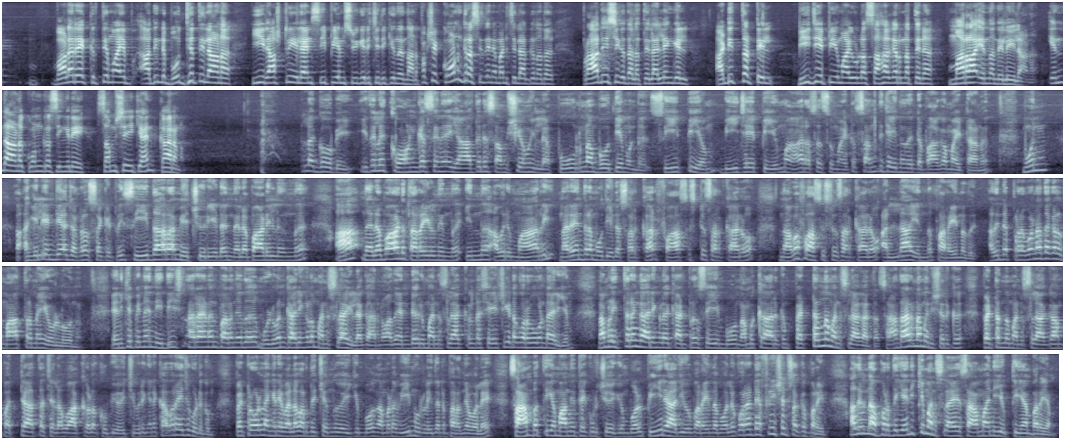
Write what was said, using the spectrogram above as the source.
വളരെ കൃത്യമായ അതിന്റെ ബോധ്യത്തിലാണ് ഈ രാഷ്ട്രീയ ലൈൻ സി പി എം സ്വീകരിച്ചിരിക്കുന്നതെന്നാണ് പക്ഷേ കോൺഗ്രസ് ഇതിനെ മനസ്സിലാക്കുന്നത് പ്രാദേശിക തലത്തിൽ അല്ലെങ്കിൽ അടിത്തട്ടിൽ ബി ജെ പിയുമായുള്ള സഹകരണത്തിന് മറ എന്ന നിലയിലാണ്. എന്താണ് കോൺഗ്രസ് ഇങ്ങനെ സംശയിക്കാൻ കാരണം? അല്ല ഗോപി ഇതിൽ കോൺഗ്രസിന് യാതൊരു സംശയവുമില്ല. പൂർണ ബോധ്യമുണ്ട്. C P M B J പിയും ആർ എസ് എസുമായിട്ട് സന്ധി ചെയ്യുന്നതിന്റെ ഭാഗമായിട്ടാണ്. മുൻ അഖിലേന്ത്യാ ജനറൽ സെക്രട്ടറി സീതാറാം യെച്ചൂരിയുടെ നിലപാടിൽ നിന്ന് ആ നിലപാട് തറയിൽ നിന്ന് ഇന്ന് അവർ മാറി നരേന്ദ്രമോദിയുടെ സർക്കാർ ഫാസിസ്റ്റ് സർക്കാരോ നവ ഫാസിസ്റ്റ് സർക്കാരോ അല്ല എന്ന് പറയുന്നത്. അതിന്റെ പ്രവണതകൾ മാത്രമേ ഉള്ളൂ എന്ന്. എനിക്ക് പിന്നെ നിതീഷ് നാരായണൻ പറഞ്ഞത് മുഴുവൻ കാര്യങ്ങളും മനസ്സിലായില്ല. കാരണം അത് എന്റെ ഒരു മനസ്സിലാക്കലിന്റെ ശേഷിയുടെ കുറവ് കൊണ്ടായിരിക്കും നമ്മൾ ഇത്തരം കാര്യങ്ങളൊക്കെ അഡ്രസ്സ് ചെയ്യുമ്പോൾ നമുക്ക് ആർക്കും പെട്ടെന്ന് മനസ്സിലാകാത്ത സാധാരണ മനുഷ്യർക്ക് പെട്ടെന്ന് മനസ്സിലാക്കാൻ പറ്റാത്ത ചില വാക്കുകളൊക്കെ ഉപയോഗിച്ച് ഇവരിങ്ങനെ കവറേജ് കൊടുക്കും. പെട്രോളിന് എങ്ങനെ വില വർദ്ധിച്ചെന്ന് ചോദിക്കുമ്പോൾ നമ്മുടെ വി. മുരളീധരൻ പറഞ്ഞ പോലെ സാമ്പത്തിക മാന്യത്തെക്കുറിച്ച് ചോദിക്കുമ്പോൾ പി. രാജീവ് പറയുന്ന പോലെ കുറേ ഡെഫിനിഷൻസ് ഒക്കെ പറയും. അതിൽ നിന്നപ്പുറത്ത് എനിക്ക് മനസ്സിലായ സാമാന്യ യുക്തി ഞാൻ പറയാം.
